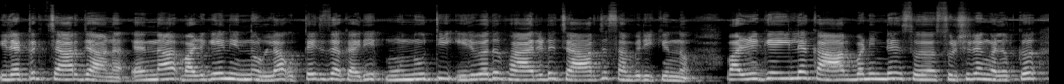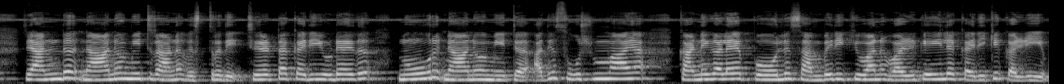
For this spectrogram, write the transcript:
ഇലക്ട്രിക് ചാർജ് ആണ് എന്നാൽ വഴുകയിൽ നിന്നുള്ള ഉത്തേജിതകരി മുന്നൂറ്റി ഇരുപത് ഫാരഡ് ചാർജ് സംഭരിക്കുന്നു. വഴുകയിലെ കാർബണിന്റെ സുഷിരങ്ങൾക്ക് രണ്ട് നാനോമീറ്ററാണ് വിസ്തൃതി. ചിരട്ടക്കരിയുടേത് നൂറ് നാനോമീറ്റർ. അതിസൂക്ഷ്മമായ കണികളെ പോലും സംഭരിക്കുവാൻ വഴുകയിലെ കരിക്ക് കഴിയും.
